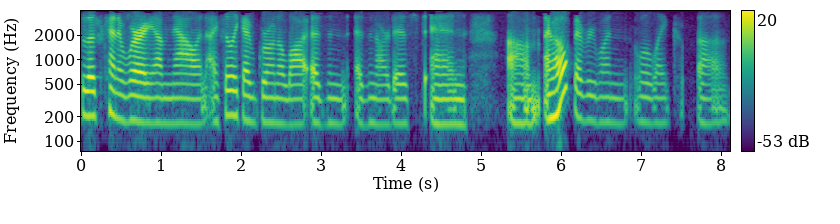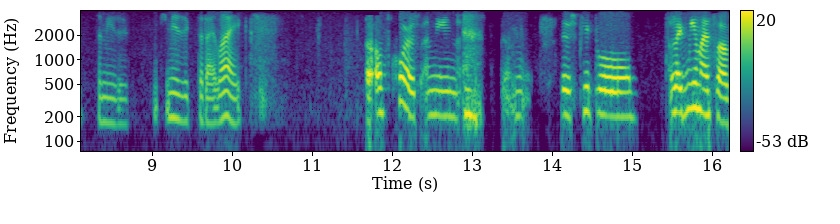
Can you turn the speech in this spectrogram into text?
So that's kind of where i am now and i feel like i've grown a lot as an as an artist and um i hope everyone will like uh the music music that i like Of course. I mean, there's people like me myself,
